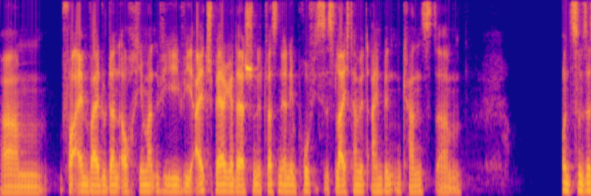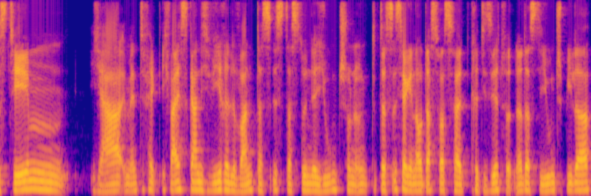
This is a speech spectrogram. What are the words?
Ähm, vor allem, weil du dann auch jemanden wie, wie Altsperger, der schon etwas näher an den Profis ist, leichter mit einbinden kannst. Ähm. Und zum System, ja, im Endeffekt, ich weiß gar nicht, wie relevant das ist, dass du in der Jugend schon irgend, das ist ja genau das, was halt kritisiert wird, ne, dass die Jugendspieler,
